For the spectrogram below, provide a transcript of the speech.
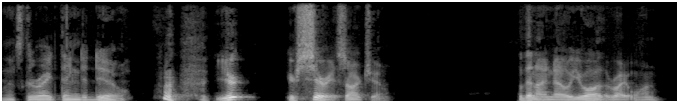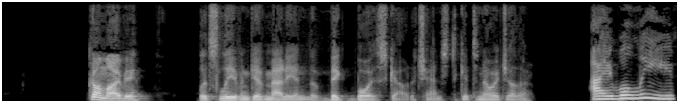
That's the right thing to do. you're you're serious, aren't you? Well, then I know you are the right one. Come, Ivy. Let's leave and give Maddie and the big boy scout a chance to get to know each other. I will leave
